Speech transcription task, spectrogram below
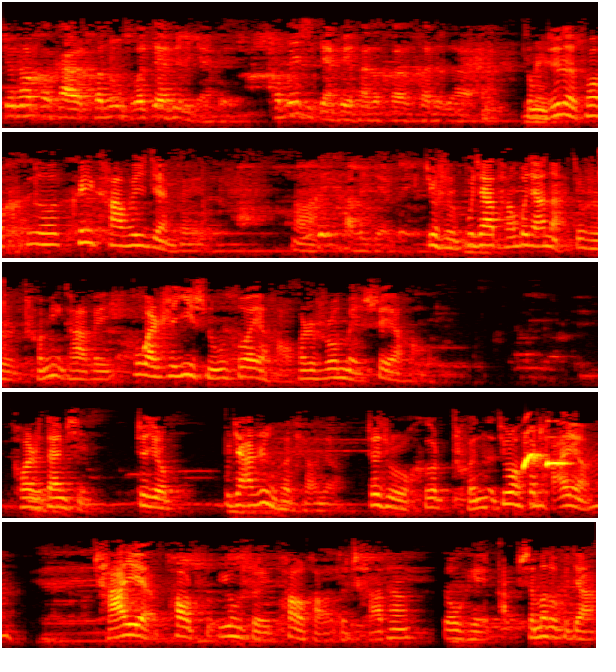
经常喝看喝浓缩减肥的减肥，喝美式减肥还是喝喝这个？总之来说，喝黑咖啡减肥啊，黑咖啡减肥就是不加糖不加奶，就是纯蜜咖啡，不管是意式浓缩也好，或者说美式也好，或者是单品，这叫不加任何调料，这就是喝纯的，就像喝茶一样，茶叶泡出用水泡好的茶汤都 OK，什么都不加，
